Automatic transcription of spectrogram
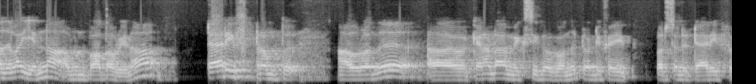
அதெல்லாம் என்ன அப்படின்னு பார்த்தோம் அப்படின்னா டேரிஃப் ட்ரம்ப் அவர் வந்து கனடா மெக்சிகோக்கு வந்து டுவெண்ட்டி ஃபைவ் பர்சன்ட் டேரிஃப்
